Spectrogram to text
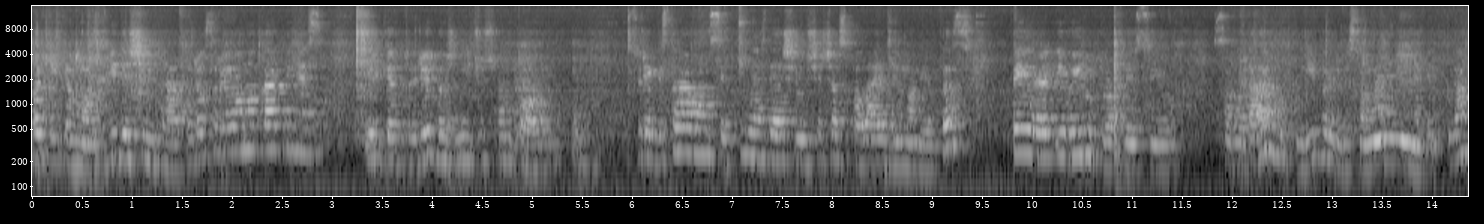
pateikiamos 24 rajono kapinės ir keturi bažnyčių šventoriai. Suregistravom 76 palaidojimo vietas. Tai yra įvairių profesijų savo darbų, kūryba ir visuomeninė veikla,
